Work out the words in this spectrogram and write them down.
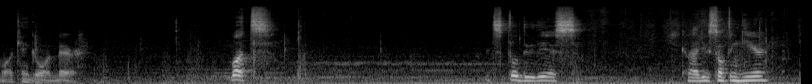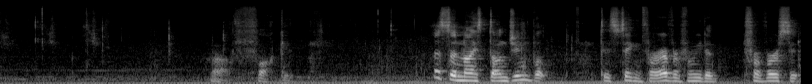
Well, I can't go in there. But Can still do this. Can I do something here? Oh, fuck it. That's a nice dungeon, but it's taking forever for me to traverse it.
